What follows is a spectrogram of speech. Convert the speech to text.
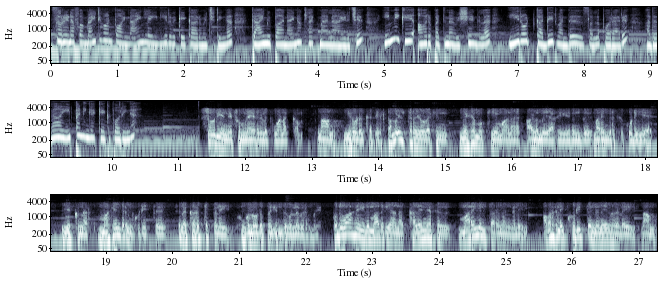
சூரியன் எஃப்எம் நைன்டி ஒன் பாயிண்ட் நைன்ல இனியரவு கேட்க ஆரம்பிச்சிட்டீங்க. டைம் இப்போ நைன் ஓ கிளாக் மேல ஆயிடுச்சு. இன்னைக்கு அவரை பத்தின விஷயங்களை ஈரோட் கதிர் வந்து சொல்ல போறாரு. அதுதான் இப்ப நீங்க கேட்க போறீங்க. சூரியன் எஃப்எம் நேயர்களுக்கு வணக்கம். நான் ஈரோடு கதிர். தமிழ் திரையுலகின் மிக முக்கியமான ஆளுமையாக இருந்து மறைந்திருக்கக்கூடிய இயக்குனர் மகேந்திரன் குறித்து சில கருத்துக்களை உங்களோடு பகிர்ந்து கொள்ள விரும்புகிறேன். பொதுவாக இது மாதிரியான கலைஞர்கள் மறையும் தருணங்களில் அவர்களை குறித்த நினைவுகளை நாம்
